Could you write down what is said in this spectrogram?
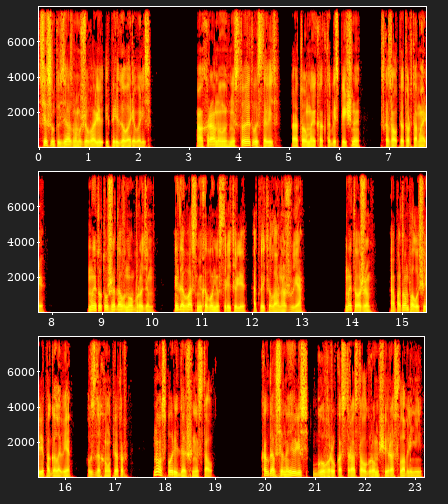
все с энтузиазмом жевали и переговаривались. «Охрану не стоит выставить, а то мы как-то беспечны», — сказал Петр Тамаре. «Мы тут уже давно бродим, и до вас никого не встретили», — ответила она жуя. «Мы тоже, а потом получили по голове», — вздохнул Петр, но спорить дальше не стал. Когда все наелись, говор у костра стал громче и расслабленней.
